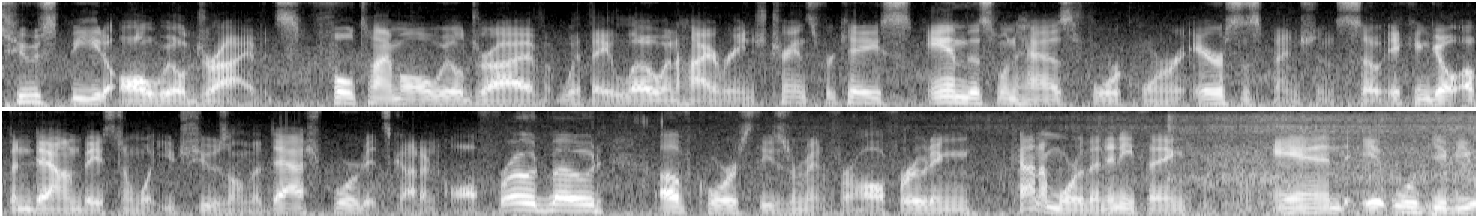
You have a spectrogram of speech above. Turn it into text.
two-speed all-wheel drive. It's full-time all-wheel drive with a low and high range transfer case, and this one has four-corner air suspension, so it can go up and down based on what you choose on the dashboard. It's got an off-road mode. Of course, these are meant for off-roading kind of more than anything, and it will give you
